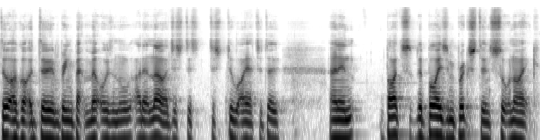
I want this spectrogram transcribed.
do what I got to do and bring back metals and all. I don't know. I just just just do what I had to do. And then but the boys in Brixton sort of like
